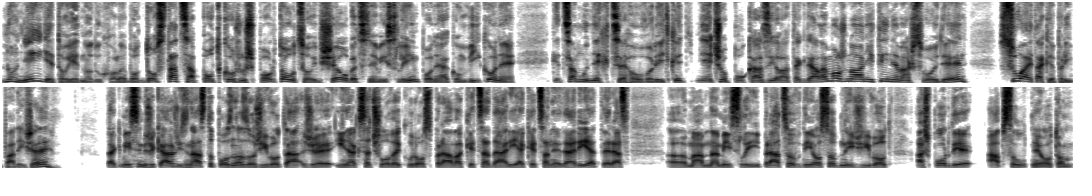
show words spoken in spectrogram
no nejde to jednoducho, lebo dostať sa pod kožu športovcovi všeobecne myslím, po nejakom výkone, keď sa mu nechce hovoriť, keď niečo pokazil a tak ďalej, možno ani ty nemáš svoj deň, sú aj také prípady, že? Tak myslím, že každý z nás to pozná zo života, že inak sa človeku rozpráva, keď sa darí a keď sa nedarí. A teraz uh, mám na mysli pracovný, osobný život a šport je absolútne o tom.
